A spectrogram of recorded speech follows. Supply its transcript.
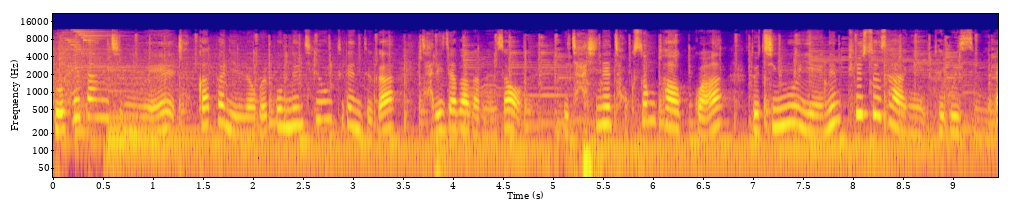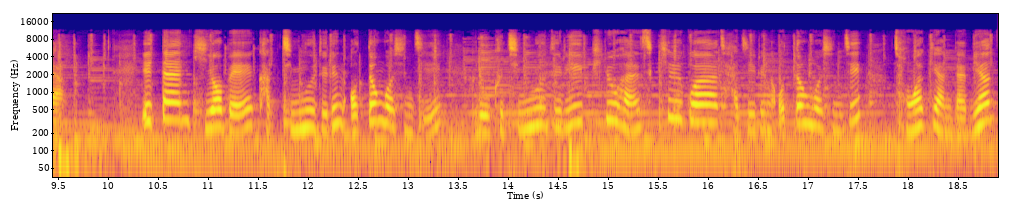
또 해당 직무에 적합한 인력을 뽑는 채용 트렌드가 자리 잡아가면서 자신의 적성 파악과 또 직무 이해는 필수 사항이 되고 있습니다. 일단 기업의 각 직무들은 어떤 것인지 그리고 그 직무들이 필요한 스킬과 자질은 어떤 것인지 정확히 안다면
